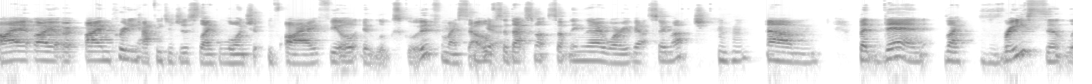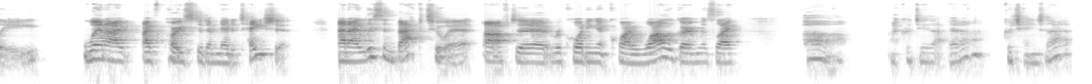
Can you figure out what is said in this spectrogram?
I, I I'm pretty happy to just like launch it if I feel it looks good for myself. Yeah. So that's not something that I worry about so much. Mm-hmm. Um, but then, like recently, when I I've posted a meditation and I listened back to it after recording it quite a while ago and was like, oh, I could do that better. Could change that.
